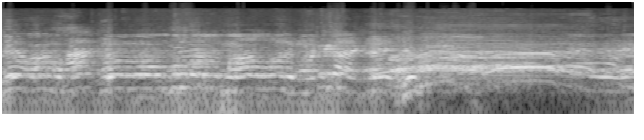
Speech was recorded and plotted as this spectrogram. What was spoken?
જે આમ હાથ જોડો ઊભું કરું માળો હોય મટી જાય છે. એ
